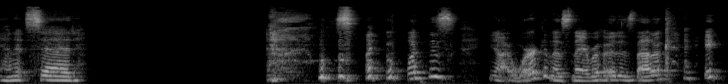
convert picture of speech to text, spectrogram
and it said, what is, you know, I work in this neighborhood. Is that okay?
